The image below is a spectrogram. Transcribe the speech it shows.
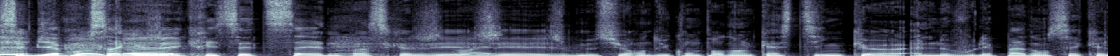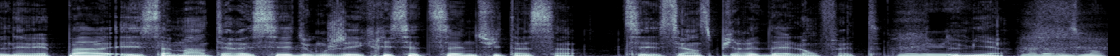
c'est bien pour ça que j'ai écrit cette scène, parce que je me suis rendu compte pendant le casting qu'elle ne voulait pas danser, qu'elle n'aimait pas, et ça m'a intéressé, donc j'ai écrit cette scène suite à ça. C'est inspiré d'elle en fait, de Mia. Malheureusement,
